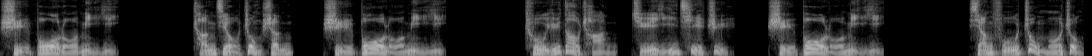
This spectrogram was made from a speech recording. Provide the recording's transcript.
是波罗蜜意；成就众生，是波罗蜜意。处于道场觉一切智，是波罗蜜意；降伏众魔众，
